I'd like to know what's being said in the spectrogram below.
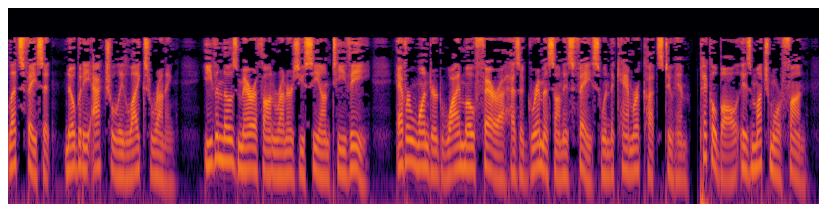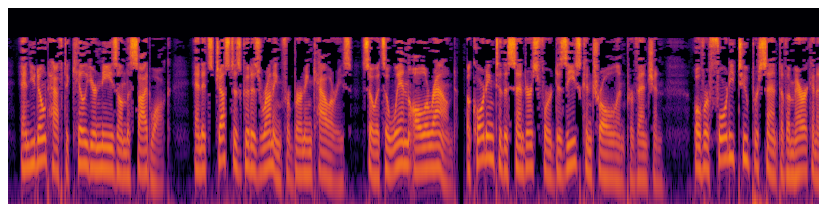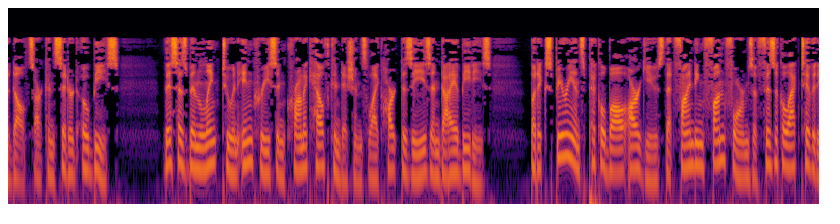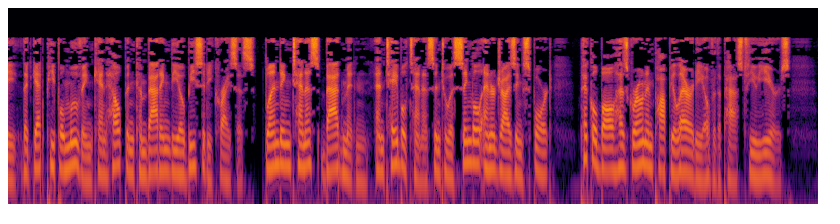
Let's face it, nobody actually likes running. Even those marathon runners you see on TV. Ever wondered why Mo Farah has a grimace on his face when the camera cuts to him? Pickleball is much more fun, and you don't have to kill your knees on the sidewalk and it's just as good as running for burning calories, so it's a win all around. According to the Centers for Disease Control and Prevention, over 42% of American adults are considered obese. This has been linked to an increase in chronic health conditions like heart disease and diabetes. But Experience Pickleball argues that finding fun forms of physical activity that get people moving can help in combating the obesity crisis. Blending tennis, badminton, and table tennis into a single energizing sport Pickleball has grown in popularity over the past few years.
